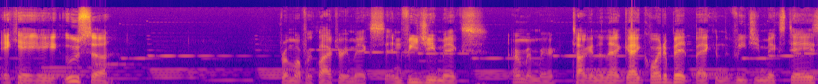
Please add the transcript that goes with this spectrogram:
aka USA, from Overclocked Remix and VG Mix. I remember talking to that guy quite a bit back in the VG Mix days.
